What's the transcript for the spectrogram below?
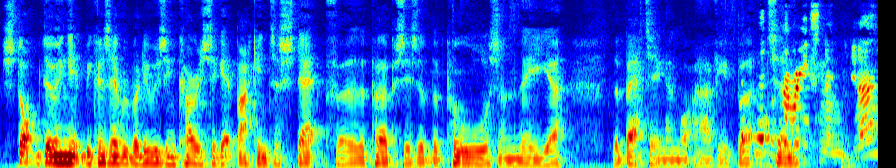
stopped doing it because everybody was encouraged to get back into step for the purposes of the pools and the uh, the betting and what have you. What was But the um, reasoning? You know?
